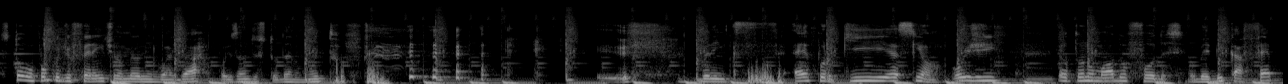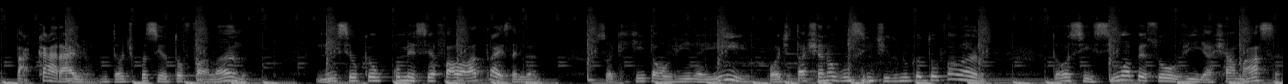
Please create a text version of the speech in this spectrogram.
Estou um pouco diferente no meu linguajar, pois ando estudando muito. Brinks. É porque, assim, ó, hoje eu tô no modo foda-se. Eu bebi café pra caralho. Então, tipo assim, eu tô falando, nem sei o que eu comecei a falar lá atrás, tá ligado? Só que quem tá ouvindo aí pode estar tá achando algum sentido no que eu tô falando. Então, assim, se uma pessoa ouvir e achar massa,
